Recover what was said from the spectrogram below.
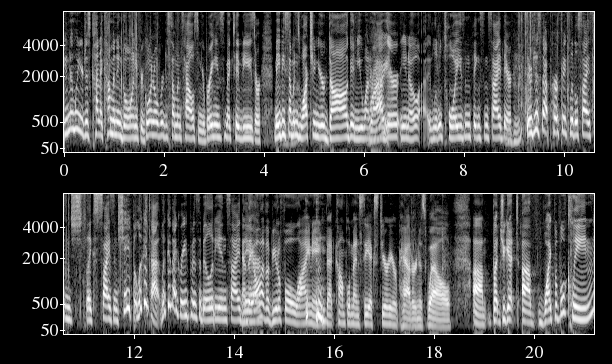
you know, when you're just kind of coming and going, if you're going over to someone's house and you're bringing some activities or maybe someone's watching your dog and you want right. to have their, you know, little toys and things inside there. Mm -hmm. They're just that perfect little size and like size and shape. But look at that. Look at that great visibility inside and there. And they all have a beautiful lining that complements the exterior pattern as well. Um, but you get uh, wipeable clean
